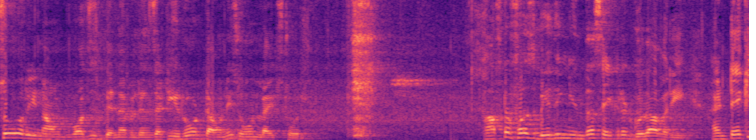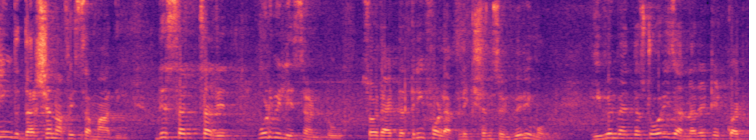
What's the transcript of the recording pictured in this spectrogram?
so renowned was his benevolence that he wrote down his own life story. After first bathing in the sacred Godavari and taking the darshan of his samadhi, this Satcharit would be listened to so that the threefold afflictions will be removed. Even when the stories are narrated quite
